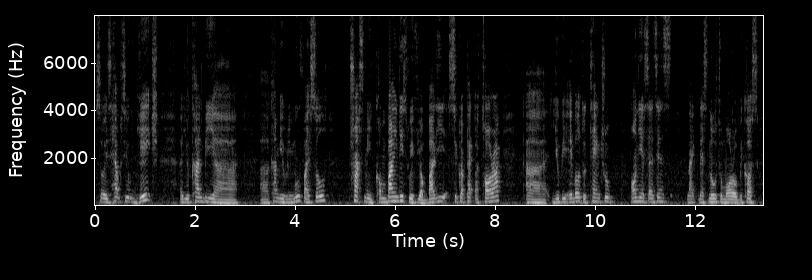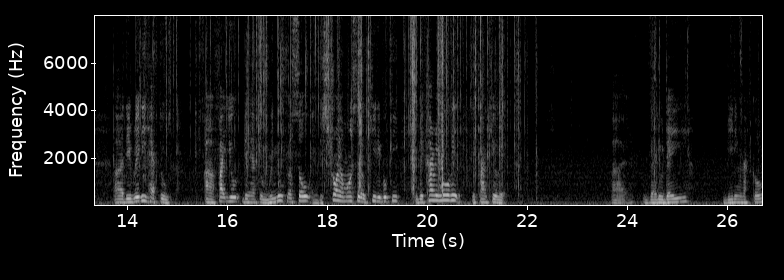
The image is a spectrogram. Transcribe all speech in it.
so it helps you gauge uh, you can't be uh, uh, can't be removed by soul trust me combine this with your buddy secret pack Atora uh, you'll be able to tank through Oni Assassins like there's no tomorrow because uh, they really have to uh, fight you they have to remove your soul and destroy your monster with Kiribuki if they can't remove it they can't kill it uh, value day beating knuckle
